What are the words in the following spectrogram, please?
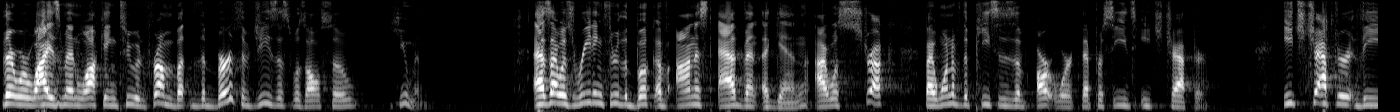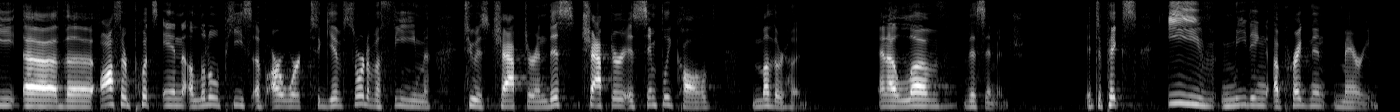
there were wise men walking to and from, but the birth of Jesus was also human. As I was reading through the book of Honest Advent again, I was struck by one of the pieces of artwork that precedes each chapter. Each chapter, the, uh, the author puts in a little piece of artwork to give sort of a theme to his chapter, and this chapter is simply called Motherhood. And I love this image. It depicts Eve meeting a pregnant Mary,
